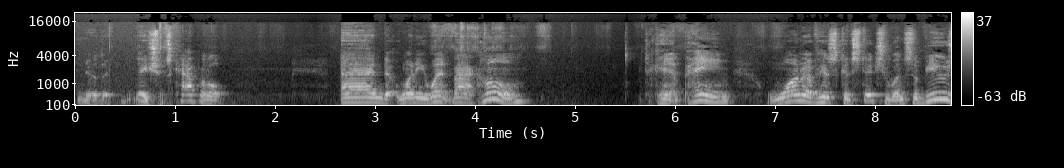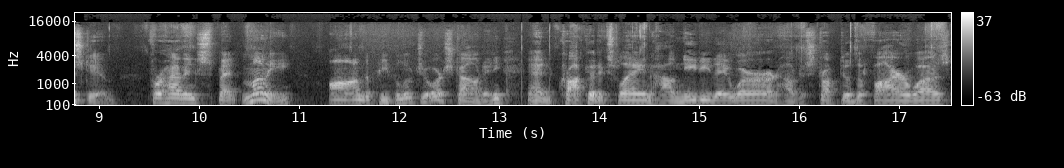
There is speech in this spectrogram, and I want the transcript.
near the nation's capital. And when he went back home to campaign, one of his constituents abused him for having spent money on the people of Georgetown. And, he, and Crockett explained how needy they were and how destructive the fire was.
